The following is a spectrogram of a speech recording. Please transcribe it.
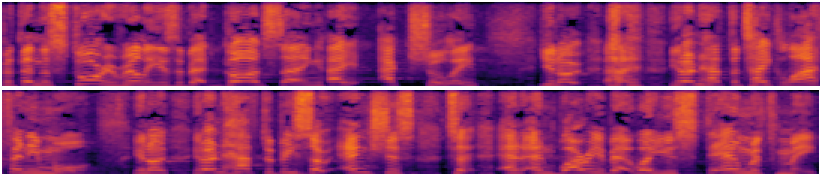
But then the story really is about God saying, hey, actually, you know, you don't have to take life anymore. You know, you don't have to be so anxious to and, and worry about where you stand with me,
